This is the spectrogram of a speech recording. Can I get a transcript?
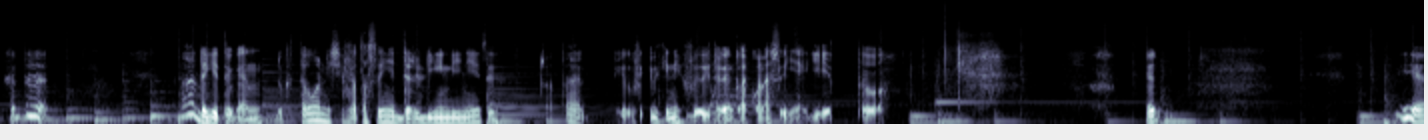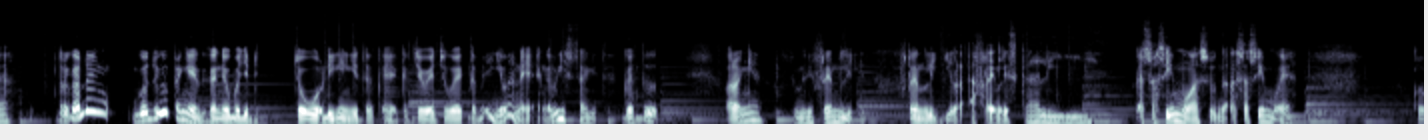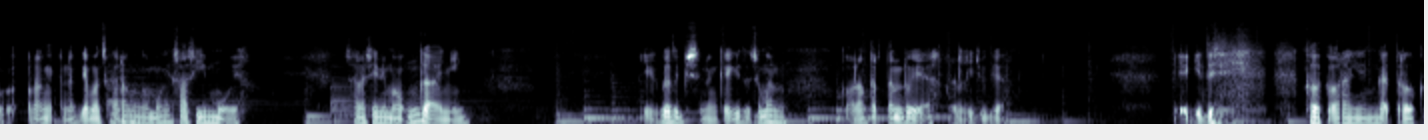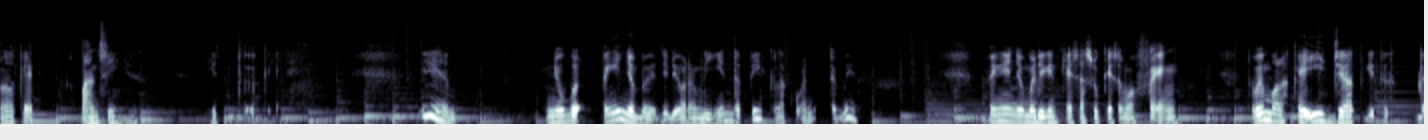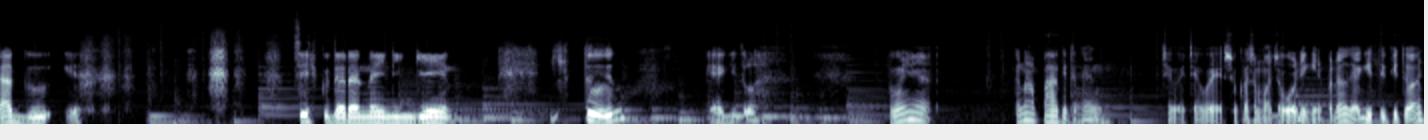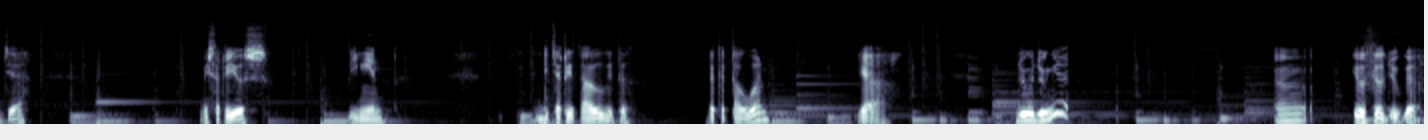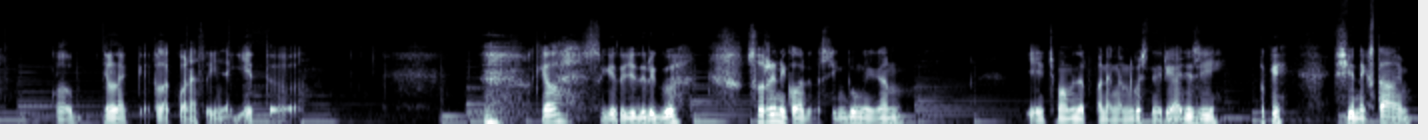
Kata ada gitu kan. Udah ketahuan nih sifat aslinya dari dingin dinginnya itu. Ternyata bikin evil gitu kan kelakuan aslinya gitu. Dan iya. Terkadang gue juga pengen kan coba jadi cowok dingin gitu kayak ke cewek cuek tapi gimana ya nggak bisa gitu. Gue tuh orangnya family friendly. Friendly gila friendly sekali. Gak sasimu asu gak sasimu ya. Kalau orang anak zaman sekarang ngomongnya sasimu ya. Sana sini mau enggak anjing? Ya gue lebih seneng kayak gitu. Cuman ke orang tertentu ya friendly juga. Ya gitu sih. Kalau ke orang yang nggak terlalu kenal kayak apaan sih? Gitu. Gitu kayak. Iya nyoba pengen nyoba jadi orang dingin tapi kelakuan tapi pengen coba bikin kayak Sasuke sama Feng tapi malah kayak ijat gitu gagu gitu. Cih kudarana ningen gitu. Ya gitulah. Pokoknya kenapa gitu kan cewek-cewek suka sama cowok dingin? Padahal ya gitu-gitu aja. Misterius dingin. Dicari tahu gitu udah ketahuan? Ya. Ujung-ujungnya uh, ilfil juga kalau jelek ya kelakuan aslinya gitu. Oke okay lah segitu aja dari gue sorry nih kalau ada tersinggung ya kan. Ya cuma menurut pandangan gue sendiri aja sih. Oke okay, see you next time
